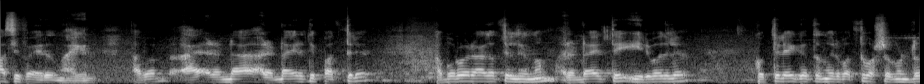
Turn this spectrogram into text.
ആസിഫായിരുന്നു നായകൻ. അപ്പം രണ്ടാ രണ്ടായിരത്തി പത്തിൽ അപൂർവരാഗത്തിൽ നിന്നും രണ്ടായിരത്തി ഇരുപതിൽ കൊത്തിലേക്ക് എത്തുന്ന ഒരു പത്ത് വർഷം കൊണ്ട്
